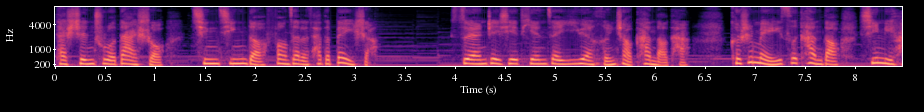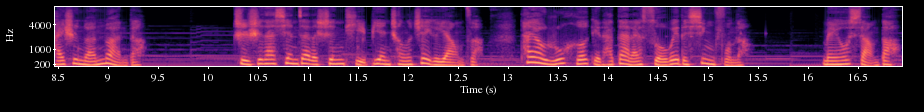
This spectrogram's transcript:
他伸出了大手，轻轻地放在了他的背上。虽然这些天在医院很少看到他，可是每一次看到，心里还是暖暖的。只是他现在的身体变成了这个样子，他要如何给他带来所谓的幸福呢？没有想到，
